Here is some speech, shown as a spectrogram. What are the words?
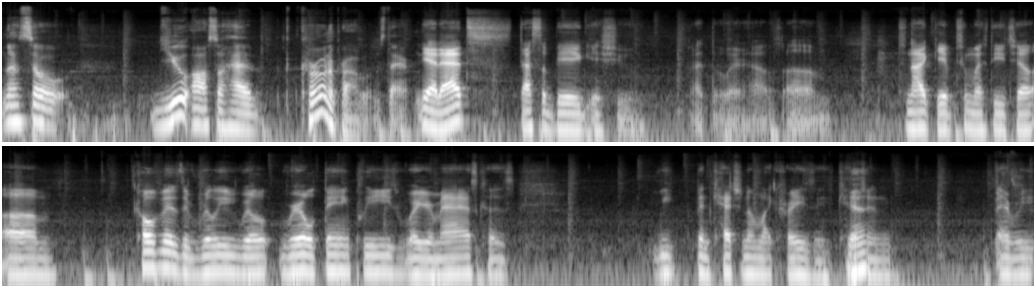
Now, so you also had corona problems there. yeah, that's that's a big issue at the warehouse. Um, to not give too much detail, um, COVID is a really real real thing. Please wear your mask because we've been catching them like crazy. Yeah? Catching every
